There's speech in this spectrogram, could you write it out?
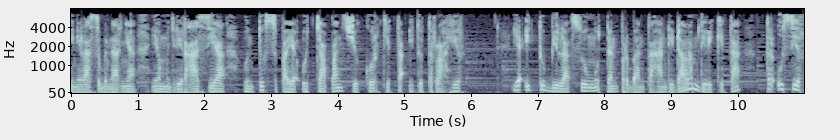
Inilah sebenarnya yang menjadi rahasia untuk supaya ucapan syukur kita itu terlahir, yaitu bila sungut dan perbantahan di dalam diri kita terusir.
